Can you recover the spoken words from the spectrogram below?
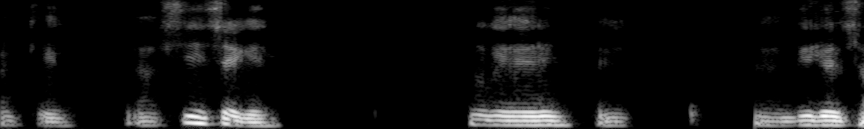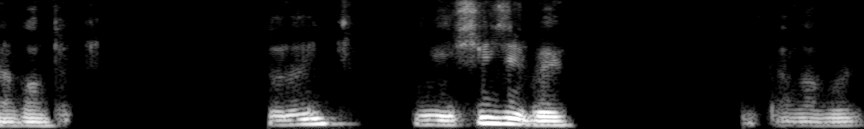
이렇게 시세계, 그게 미래 작업 또는 이 시집의 작업을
